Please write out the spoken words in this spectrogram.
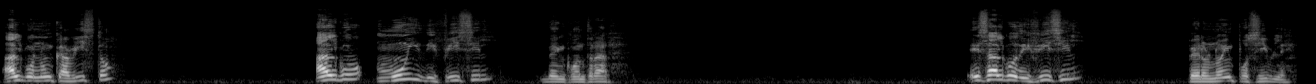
algo nunca visto, algo muy difícil de encontrar. Es algo difícil, pero no imposible.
